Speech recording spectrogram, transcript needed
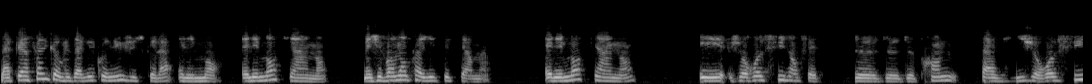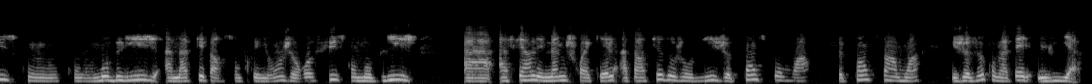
la personne que vous avez connue jusque-là, elle est morte. Elle est morte il y a un an. Mais j'ai vraiment employé ces termes. Elle est morte il y a un an. Et je refuse, en fait, de, prendre sa vie. Je refuse qu'on m'oblige à m'appeler par son prénom. Je refuse qu'on m'oblige à, faire les mêmes choix qu'elle. À partir d'aujourd'hui, je pense pour moi, je pense par moi, et je veux qu'on m'appelle Lia.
